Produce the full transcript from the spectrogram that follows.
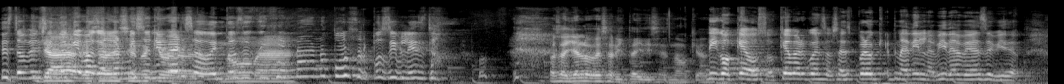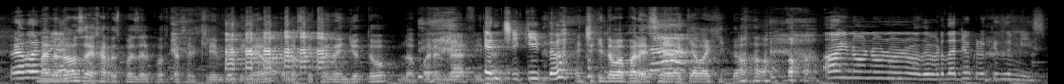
estaba diciendo Ya, que iba a ganar Miss Universo. Entonces No, dije, no, no puede ser posible esto. O sea, ya lo ves ahorita y dices, no, qué oso. Digo, qué oso, qué vergüenza. O sea, espero que nadie en la vida vea ese video. Pero bueno, Bueno, ya. vamos a dejar después del podcast el clip del video. Los que estén en YouTube lo pueden ver al final. en chiquito. En chiquito va a aparecer aquí abajito. Ay, no, no, no, no. De verdad, yo creo que es de mis,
